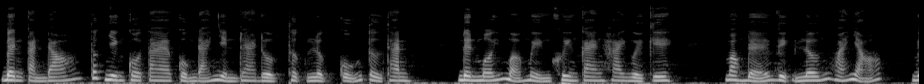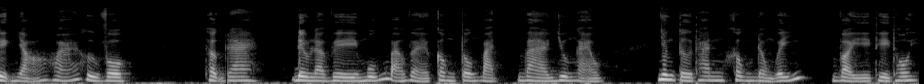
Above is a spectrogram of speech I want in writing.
Bên cạnh đó, tất nhiên cô ta cũng đã nhìn ra được thực lực của Từ Thanh, nên mới mở miệng khuyên can hai người kia mong để việc lớn hóa nhỏ, việc nhỏ hóa hư vô. Thật ra, đều là vì muốn bảo vệ công tôn bạch và du ngạo, nhưng từ thanh không đồng ý, vậy thì thôi.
